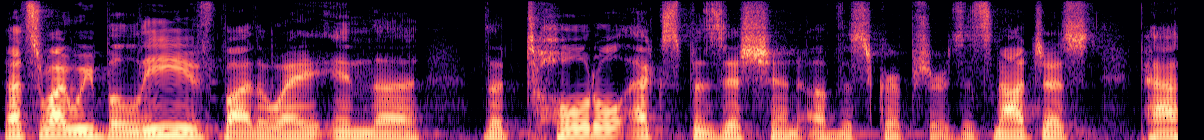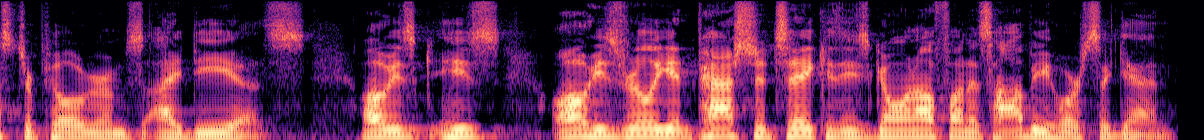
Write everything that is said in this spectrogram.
That's why we believe, by the way, in the the total exposition of the scriptures. It's not just Pastor Pilgrim's ideas. Oh, he's, he's, oh, he's really getting passionate today because he's going off on his hobby horse again.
